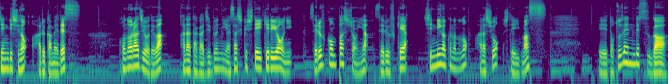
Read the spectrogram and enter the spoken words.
心理師の春亀です。このラジオではあなたが自分に優しくしていけるようにセルフコンパッションやセルフケア心理学などの話をしています、えー、突然ですが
